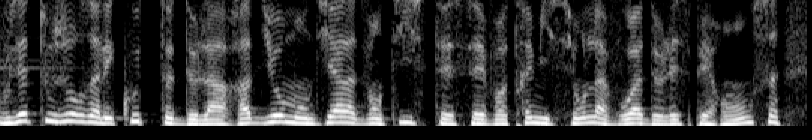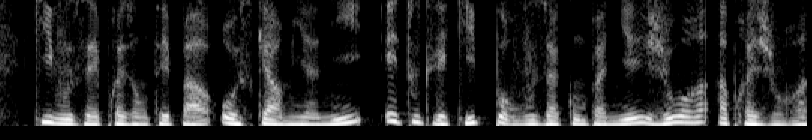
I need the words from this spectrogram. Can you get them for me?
Vous êtes toujours à l'écoute de la Radio Mondiale Adventiste et c'est votre émission La Voix de l'Espérance qui vous est présentée par Oscar Miani et toute l'équipe pour vous accompagner jour après jour.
